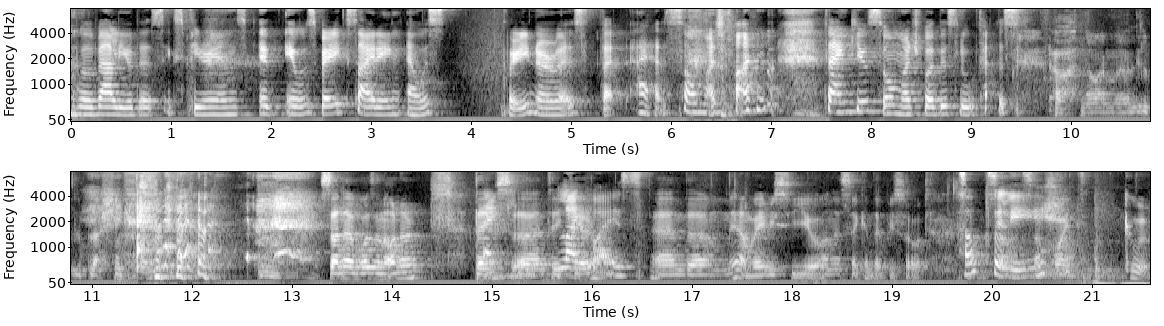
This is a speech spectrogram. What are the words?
will value this experience. It it was very exciting. I was very nervous, but I had so much fun. Thank you so much for this, Lucas. Ah, now I'm a little bit blushing. Sana, was an honor. Thanks. Thank uh, take Likewise. Care. And um, yeah, maybe see you on a second episode. Hopefully. Some, some point. Cool.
